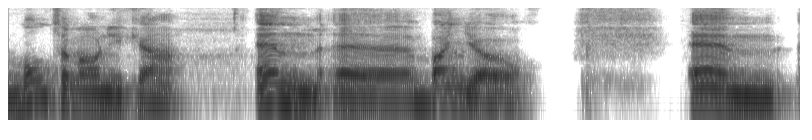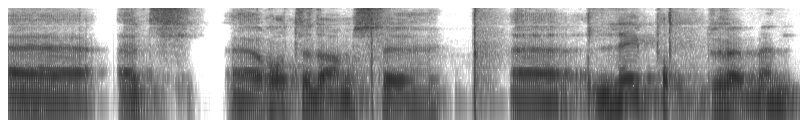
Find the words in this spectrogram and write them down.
mondharmonica en banjo. En het Rotterdamse uh, lepeldrummen.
